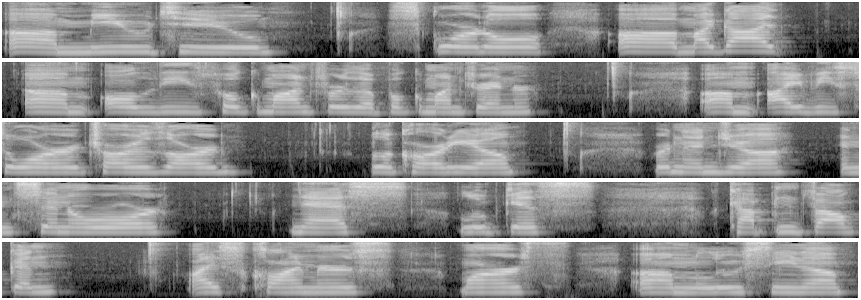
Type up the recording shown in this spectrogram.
Um, Mewtwo, Squirtle. Um, I got um all these Pokemon for the Pokemon Trainer. Um, Ivysaur, Charizard, Lucario, Greninja, Incineroar, Ness, Lucas, Captain Falcon, Ice Climbers, Marth, um, Lucina,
